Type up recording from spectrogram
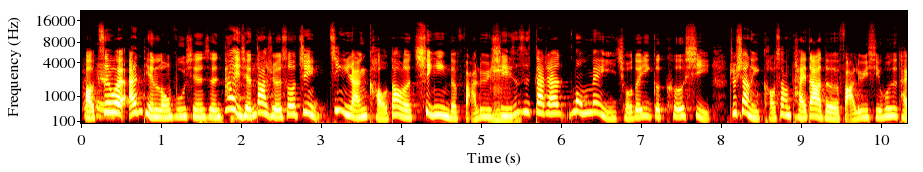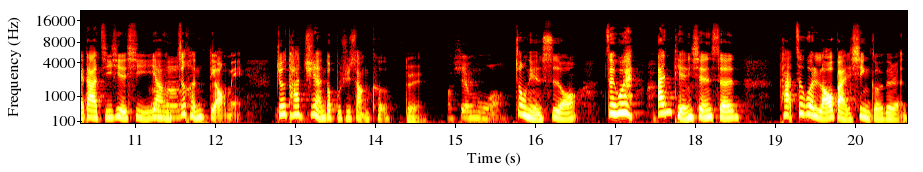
好，Okay. 这位安田隆夫先生，他以前大学的时候竟竟然考到了庆应的法律系，这、嗯、是大家梦寐以求的一个科系，就像你考上台大的法律系或是台大机械系一样，嗯、就很屌没？就他居然都不去上课，对，好羡慕哦。重点是哦，这位安田先生，他这位老板性格的人，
